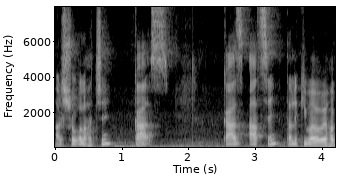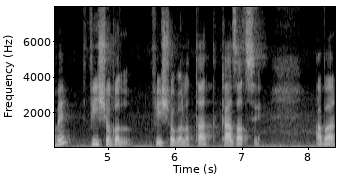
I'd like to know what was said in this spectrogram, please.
আর সগল হচ্ছে কাজ। কাজ আছে, তাহলে কীভাবে হবে? ফি সগল। ফি সগল অর্থাৎ কাজ আছে। আবার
